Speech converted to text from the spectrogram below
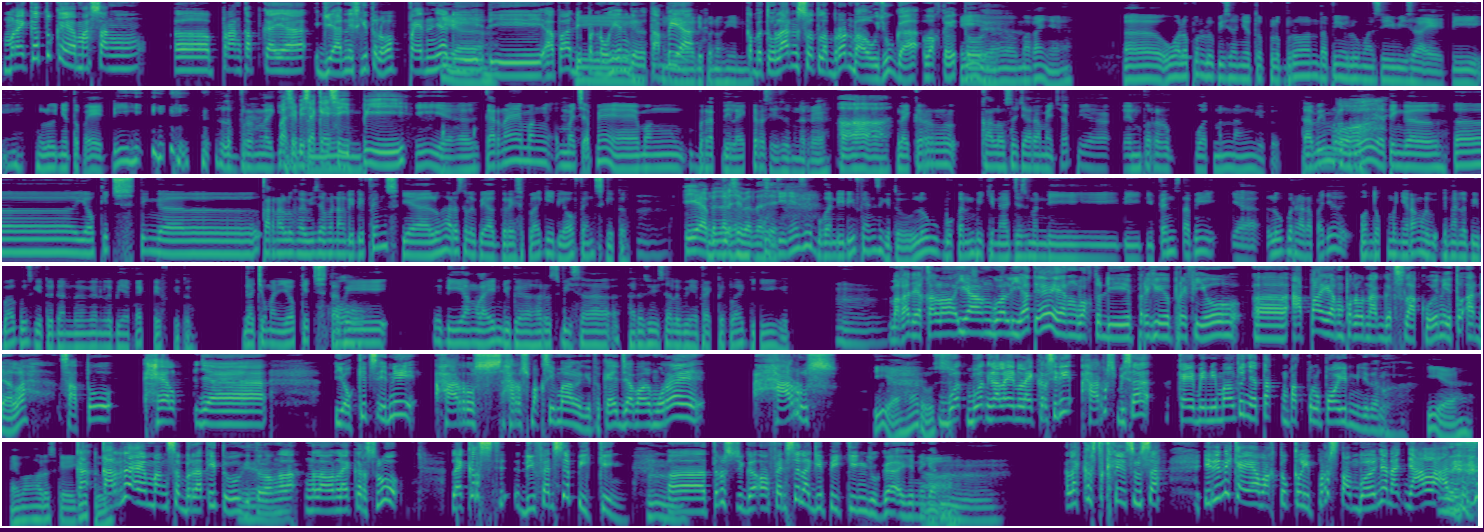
mereka tuh kayak masang eh, perangkap kayak Giannis gitu loh. Pennya di Iya. di apa dipenuhin Di- gitu. Tapi iya, ya dipenuhin kebetulan shoot LeBron bau juga waktu itu. Iya, makanya. Eh walaupun lu bisa nyutup LeBron tapi lu masih bisa Eddie. Lu nyutup Eddie, LeBron lagi Masih bisa. KCP. Iya, karena emang match up-nya ya emang berat di Lakers sih sebenarnya. Heeh. Lakers kalau secara match up ya Denver buat menang gitu. Tapi menurut Wah. gue ya tinggal eh Jokic tinggal karena lu nggak bisa menang di defense, ya lu harus lebih agresif lagi di offense gitu. Iya benar sih benar sih. Kuncinya sih bukan di defense gitu. Lu bukan bikin adjustment di di defense tapi ya lu berharap aja untuk menyerang lebih, dengan lebih bagus gitu dan dengan lebih efektif gitu. Gak cuma Jokic tapi Oh. di yang lain juga harus bisa harus bisa lebih efektif lagi gitu. Hmm. Makanya kalau yang gue lihat ya yang waktu di preview-preview eh, apa yang perlu Nuggets lakuin itu adalah satu helpnya Jokic ini harus harus maksimal gitu. Kayak Jamal Murray harus Iya harus. buat buat ngalahin Lakers ini harus bisa kayak minimal tuh nyetak 40 poin gitu loh. Iya, emang harus kayak Ka- gitu. Karena emang seberat itu gitu Iya. loh ngela- ngelawan Lakers lu Lakers defense-nya picking. Hmm. Eh, terus juga offense-nya lagi picking juga gini kan. Hmm. Lakers tuh kayak susah. Ini nih kayak waktu Clippers tombolnya nyala nih.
